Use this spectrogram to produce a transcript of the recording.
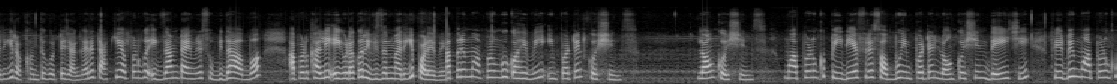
କରିକି ରଖନ୍ତୁ ଗୋଟେ ଜାଗାରେ ତାକି ଆପଣଙ୍କୁ ଏକ୍ଜାମ୍ ଟାଇମ୍ରେ ସୁବିଧା ହେବ ଆପଣ ଖାଲି ଏଇଗୁଡ଼ାକ ରିଭିଜନ୍ ମାରିକି ପଳେଇବେ ତାପରେ ମୁଁ ଆପଣଙ୍କୁ କହିବି ଇମ୍ପୋର୍ଟାଣ୍ଟ କୋଶ୍ଚିନ୍ସ ଲଙ୍ଗ୍ କୋଶ୍ଚିନ୍ସ मुझक पीडीएफ्रे सब इम्पोर्टाट लंग क्वेश्चन दे फिर भी मुझक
